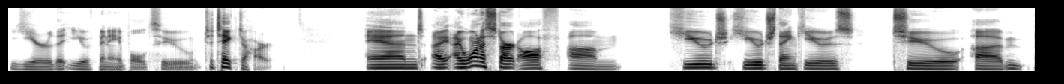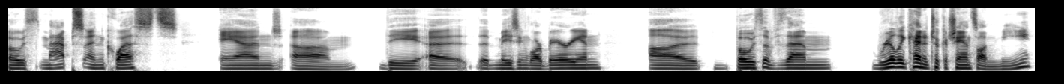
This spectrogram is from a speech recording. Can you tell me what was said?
year that you've been able to to take to heart. And I, I want to start off um, huge, huge thank yous to uh, both maps and quests and um, the uh, the amazing Larbarian. Uh, both of them really kind of took a chance on me,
